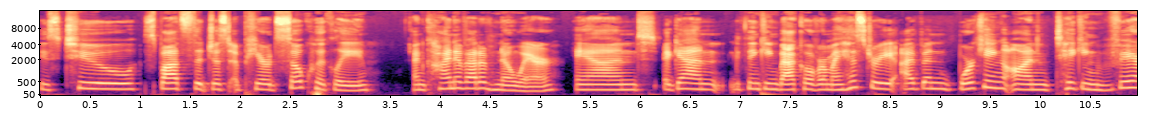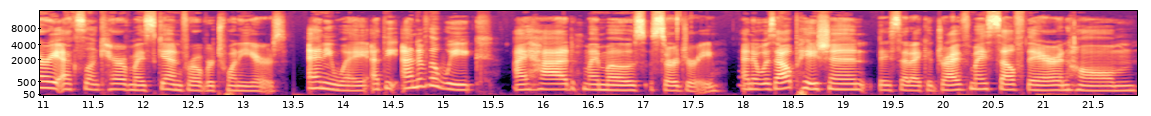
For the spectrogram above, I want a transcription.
these two spots that just appeared so quickly and kind of out of nowhere. And again, thinking back over my history, I've been working on taking very excellent care of my skin for over 20 years. Anyway, at the end of the week, I had my Mohs surgery and it was outpatient. They said I could drive myself there and home.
